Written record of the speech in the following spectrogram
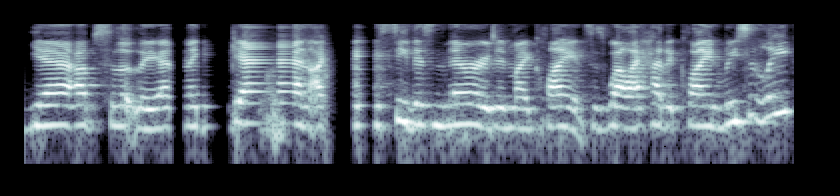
Yeah, absolutely. And again, I, see this mirrored in my clients as well. I had a client recently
